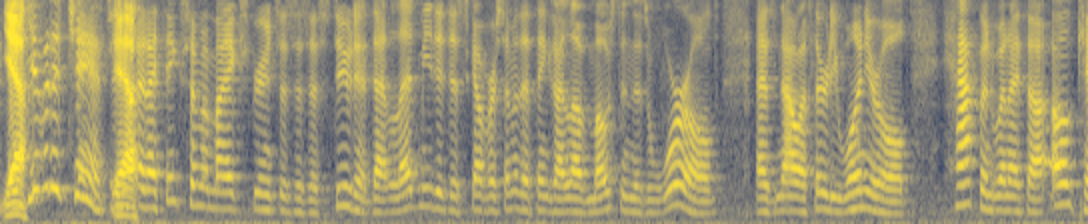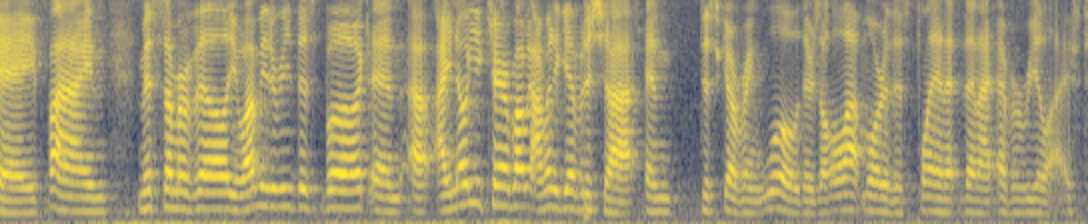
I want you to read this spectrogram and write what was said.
Yeah. give it a chance. You Yeah. know? And I think some of my experiences as a student that led me to discover some of the things I love most in this world as now a 31 year old happened when I thought, okay, fine, Miss Somerville, you want me to read this book, and uh, I know you care about me. I'm going to give it a shot. And discovering, whoa, there's a lot more to this planet than I ever realized.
